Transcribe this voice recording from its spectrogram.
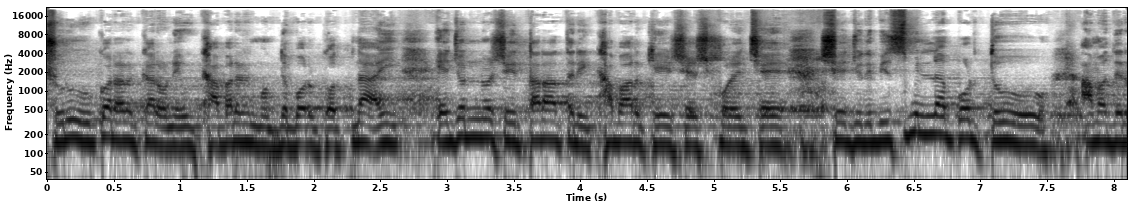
শুরু করার কারণে ওই খাবারের মধ্যে বরকত নাই, এজন্য সে তাড়াতাড়ি খাবার খেয়ে শেষ করেছে। সে যদি বিসমিল্লা পড়তো, আমাদের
